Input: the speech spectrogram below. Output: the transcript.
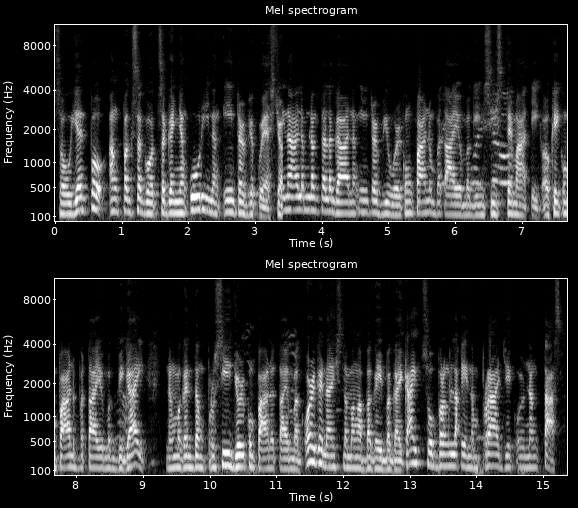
So, yan po ang pagsagot sa ganyang uri ng interview question. Inaalam lang talaga ng interviewer kung paano ba tayo maging systematic. Okay, kung paano ba tayo magbigay ng magandang procedure, kung paano tayo mag-organize ng mga bagay-bagay kahit sobrang laki ng project or ng task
